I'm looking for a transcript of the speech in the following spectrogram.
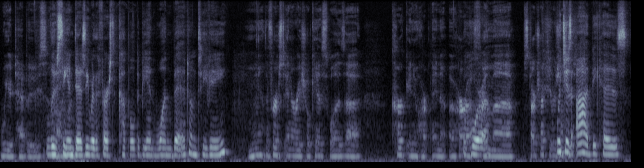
weird taboos. Lucy and Desi were the first couple to be in one bed on TV. Yeah, the first interracial kiss was uh, Kirk and Uhura, and Uhura, Uhura. from uh, Star Trek: The Original Which is Series. odd because,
